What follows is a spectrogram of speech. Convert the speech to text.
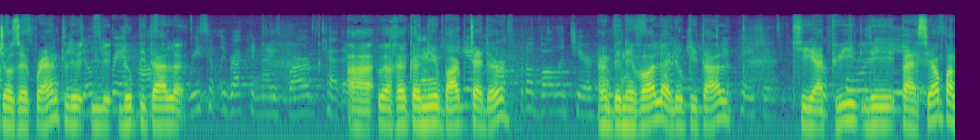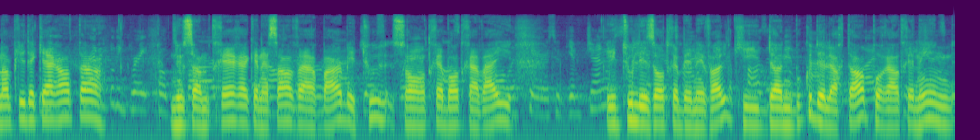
Joseph Brandt, l'hôpital a reconnu Barb Tedder, un bénévole à l'hôpital médicale qui appuie les patients pendant plus de 40 ans. Nous sommes très reconnaissants envers Barb et tout son très bon travail et tous les autres bénévoles qui donnent beaucoup de leur temps pour entraîner une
